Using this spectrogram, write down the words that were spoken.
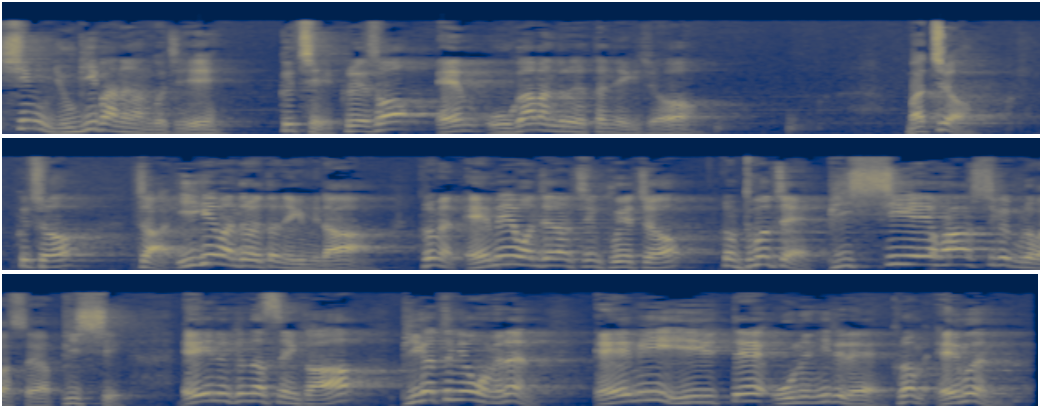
16이 반응한 거지. 그치? 그래서 MO가 만들어졌다는 얘기죠. 맞죠? 그쵸? 자, 이게 만들어졌다는 얘기입니다. 그러면 M의 원자량 지금 구했죠? 그럼 두 번째, BC의 화학식을 물어봤어요. BC. A는 끝났으니까, B 같은 경우 보면은 M이 2일 때 O는 1이래. 그럼 M은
